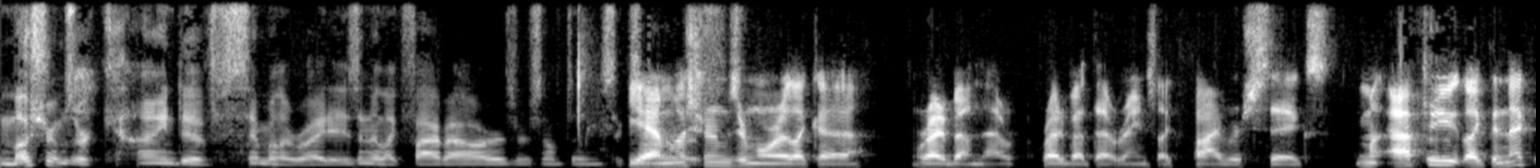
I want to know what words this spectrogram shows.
And mushrooms are kind of similar, right? Isn't it like five hours or something? yeah, hours? mushrooms are more like a right about that right about that range, like five or six. After okay. you like the next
